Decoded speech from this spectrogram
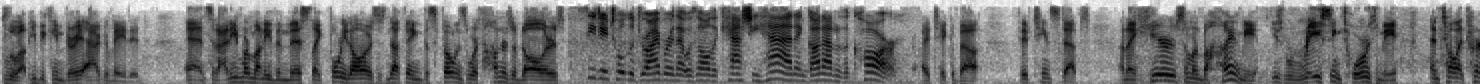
blew up. He became very aggravated and said, "I need more money than this. Like forty dollars is nothing. This phone is worth hundreds of dollars." CJ told the driver that was all the cash he had and got out of the car. I take about 15 steps, and I hear someone behind me. He's racing towards me until I turn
